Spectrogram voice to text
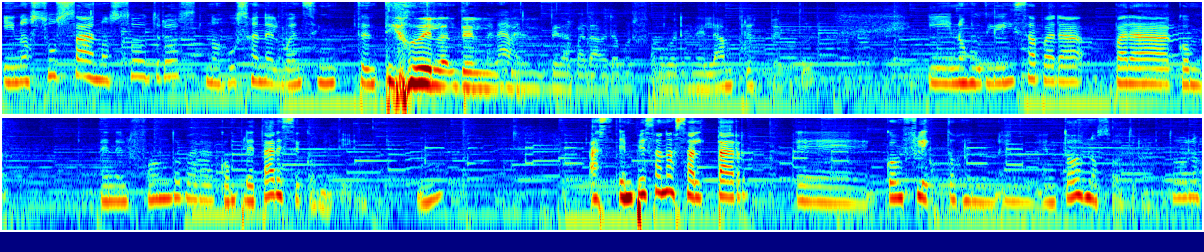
y nos usa a nosotros, nos usa en el buen sentido de la, del- Palabra. del- de la palabra, por favor, en el amplio espectro, y nos utiliza para, para en el fondo, para completar ese cometido. ¿m? As- empiezan a saltar eh, conflictos en, en- en todos nosotros, todos los,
